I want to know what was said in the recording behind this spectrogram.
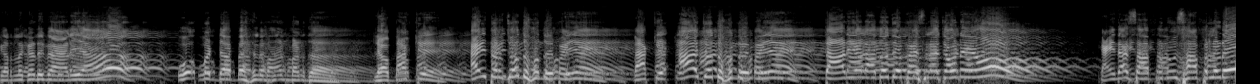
ਕਰਲਗੜ ਵਾਲਿਆ, ਉਹ ਵੱਡਾ ਪਹਿਲਵਾਨ ਬਣਦਾ। ਲਓ ਬਾਕੀ ਇਧਰ ਜੁੱਧ ਹੁੰਦੇ ਪਏ ਐ, ਬਾਕੀ ਆ ਜੁੱਧ ਹੁੰਦੇ ਪਏ ਐ। ਤਾੜੀਆਂ ਲਾ ਦਿਓ ਜੇ ਫੈਸਲਾ ਚਾਹੁੰਦੇ ਹੋ। ਕਹਿੰਦਾ ਸੱਪ ਨੂੰ ਸੱਪ ਲੜੇ,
